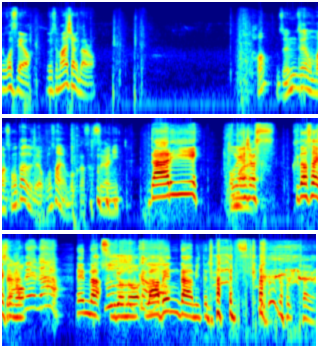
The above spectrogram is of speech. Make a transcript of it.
よこせよ。どうせマーシャルだろ。は？全然お前その態度じゃ起こさんよ。僕はさすがに。ダリーお願いします。くださいその変な色のラベンダーみたいな使うのかよ。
